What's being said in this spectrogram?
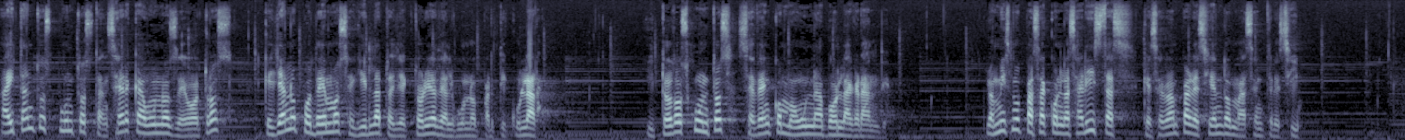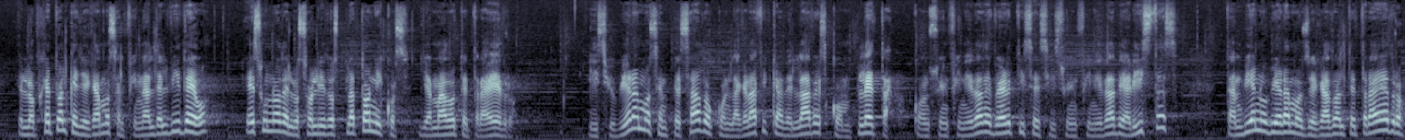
hay tantos puntos tan cerca unos de otros que ya no podemos seguir la trayectoria de alguno particular, y todos juntos se ven como una bola grande. Lo mismo pasa con las aristas, que se van pareciendo más entre sí. El objeto al que llegamos al final del video es uno de los sólidos platónicos, llamado tetraedro. Y si hubiéramos empezado con la gráfica del Aves completa, con su infinidad de vértices y su infinidad de aristas, también hubiéramos llegado al tetraedro,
